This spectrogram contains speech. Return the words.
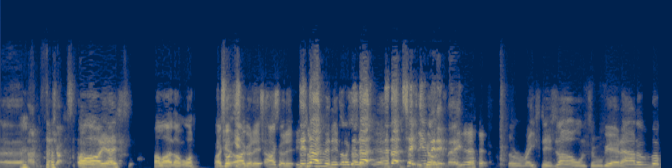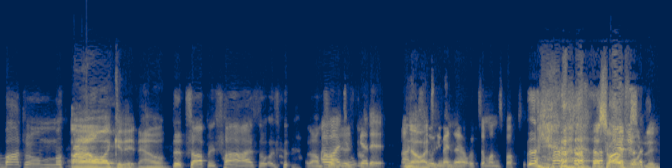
Uh, and for Jackson. Oh yes, I like that one. I It took got, you- I got it. I got it. It Did took that- me a minute, but I got Did that, it. Yeah. did that take It you a minute, mate? Yeah. The race is on to get out of the bottom. Oh, I get it now. The top is high. So I'm Oh, I didn't get it. I No, just I thought you meant get it. out with someone's bottom. That's what I I, just- thought, Lou.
